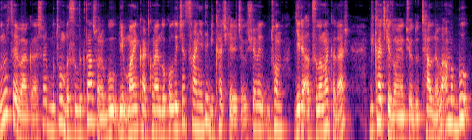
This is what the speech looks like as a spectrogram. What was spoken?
Bunun sebebi arkadaşlar buton basıldıktan sonra bu bir minecart command block olduğu için saniyede birkaç kere çalışıyor ve buton geri atılana kadar birkaç kez oynatıyordu Telrav'ı ama bu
